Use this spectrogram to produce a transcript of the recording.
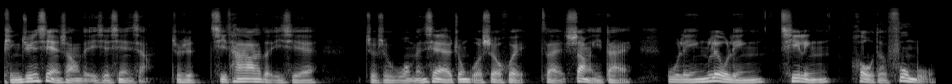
平均线上的一些现象，就是其他的一些，就是我们现在中国社会在上一代五零、六零、七零后的父母，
